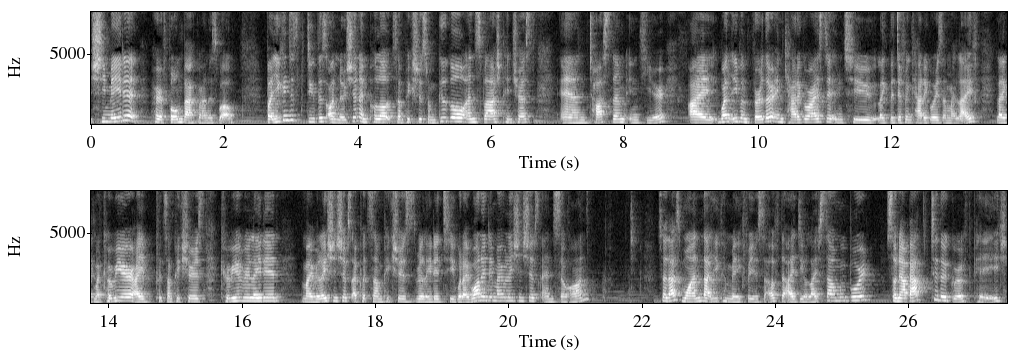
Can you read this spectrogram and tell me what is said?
she made it her phone background as well. But you can just do this on Notion and pull out some pictures from Google, Unsplash, Pinterest, and toss them in here. I went even further and categorized it into like the different categories of my life. Like my career, I put some pictures career related, my relationships, I put some pictures related to what I wanted in my relationships and so on. So that's one that you can make for yourself, the ideal lifestyle mood board. So now back to the growth page.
